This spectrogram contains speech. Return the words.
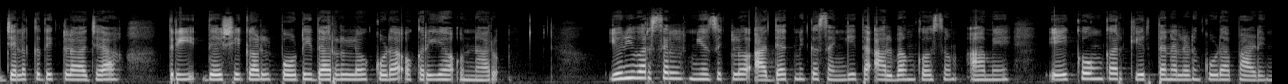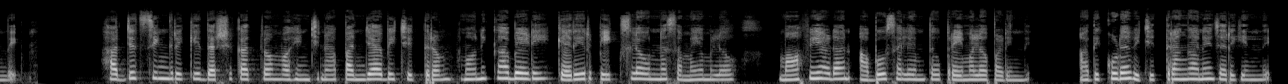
జలక్ దిక్లాజా త్రీ దేశీగల్ పోటీదారుల్లో కూడా ఒకరిగా ఉన్నారు. యూనివర్సల్ మ్యూజిక్లో ఆధ్యాత్మిక సంగీత ఆల్బమ్ కోసం ఆమె ఏకోంకర్ కీర్తనలను కూడా పాడింది. హర్జిత్ సింగ్ రికి దర్శకత్వం వహించిన పంజాబీ చిత్రం మోనికా బేడి కెరీర్ పీక్స్లో ఉన్న సమయంలో మాఫియా డాన్ అబూ సలేంతో ప్రేమలో పడింది. అది కూడా విచిత్రంగానే జరిగింది.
